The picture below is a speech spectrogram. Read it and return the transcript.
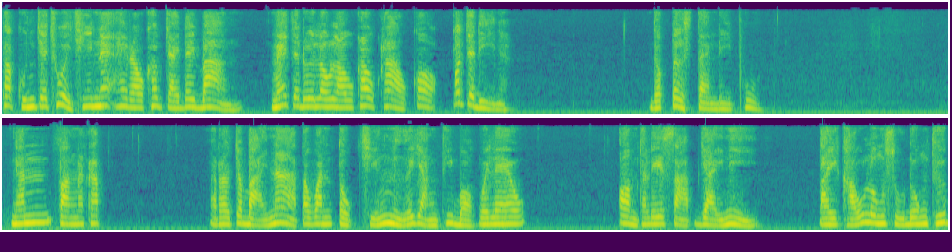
ถ้าคุณจะช่วยชี้แนะให้เราเข้าใจได้บ้าง แม้จะโดยเราเราคร่าวๆก็ก็จะดีนะดรสแตนลีย์พูด งั้นฟังนะครับ เราจะบ่ายหน้าตะวันตกเฉียงเหนืออย่างที่บอกไว้แล้ว อ้อมทะเลสาบใหญ่นี่ไต่เขาลงสู่ดงทึบ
